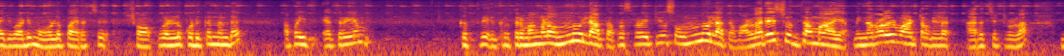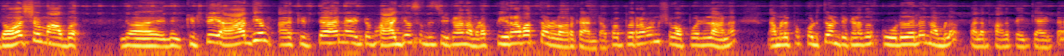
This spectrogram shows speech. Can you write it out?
പരിപാടി മുകളിൽ പരച്ച് ഷോപ്പുകളിൽ കൊടുക്കുന്നുണ്ട്. അപ്പോൾ എത്രയും കൃത്രി- കൃത്രിമങ്ങളൊന്നുമില്ലാത്ത പ്രിസർവേറ്റീവ്സ് ഒന്നുമില്ലാത്ത വളരെ ശുദ്ധമായ മിനറൽ വാട്ടറിൽ അരച്ചിട്ടുള്ള ദോശമാവ് കിട്ടി ആദ്യം കിട്ടാനായിട്ട് ഭാഗ്യം ശ്രദ്ധിച്ചിരിക്കുന്നത് നമ്മുടെ പിറവത്തുള്ളവർക്കാണ് കേട്ടോ അപ്പോൾ പിറവം ഷോപ്പുകളിലാണ് നമ്മളിപ്പോൾ കൊടുത്തുകൊണ്ടിരിക്കുന്നത് കൂടുതൽ നമ്മൾ പല ഭാഗത്തേക്കായിട്ട്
